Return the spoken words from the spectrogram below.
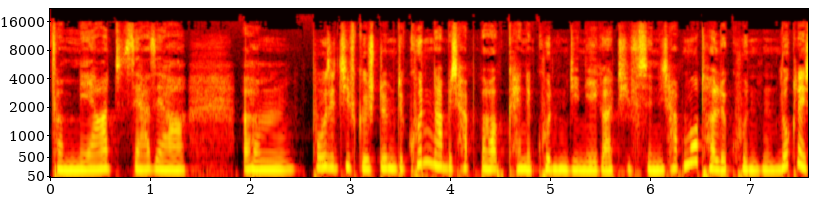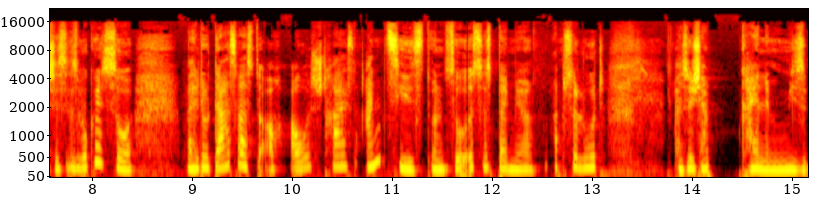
vermehrt sehr, sehr ähm, positiv gestimmte Kunden habe. Ich habe überhaupt keine Kunden, die negativ sind. Ich habe nur tolle Kunden. Wirklich, es ist wirklich so, weil du das, was du auch ausstrahlst, anziehst. Und so ist es bei mir absolut. Also ich habe keine miese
